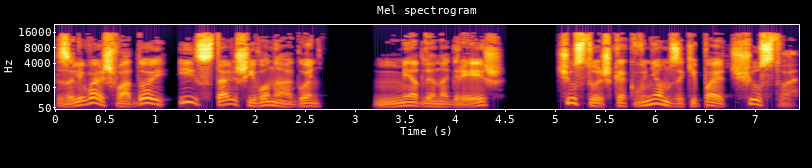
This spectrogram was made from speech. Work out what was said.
Заливаешь водой и ставишь его на огонь. Медленно греешь, Чувствуешь, как в нем закипают чувства,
